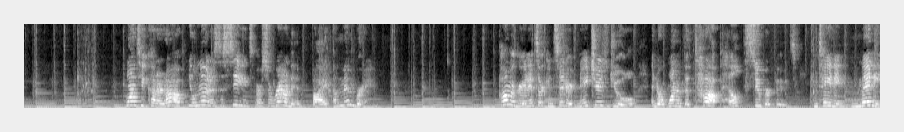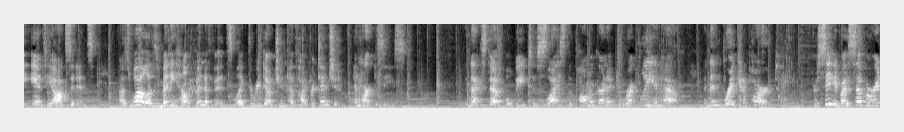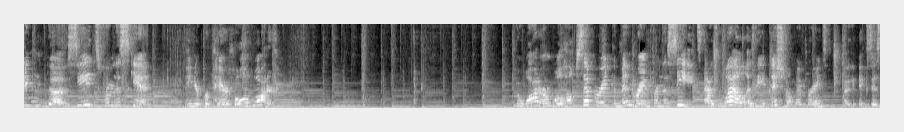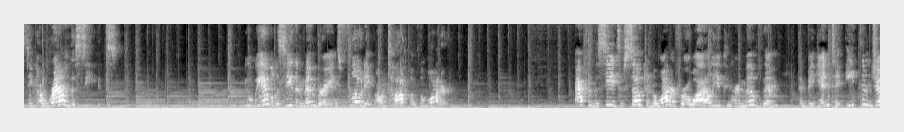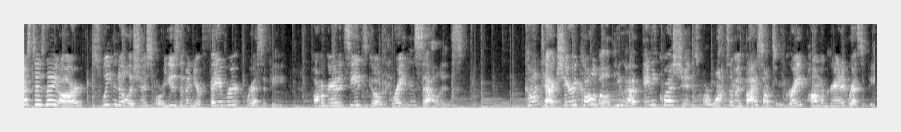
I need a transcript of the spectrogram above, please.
Once you cut it off, you'll notice the seeds are surrounded by a membrane. Pomegranates are considered nature's jewel and are one of the top health superfoods, containing many antioxidants, as well as many health benefits like the reduction of hypertension and heart disease. The next step will be to slice the pomegranate directly in half and then break it apart. Proceed by separating the seeds from the skin in your prepared bowl of water. The water will help separate the membrane from the seeds, as well as the additional membranes existing around the seeds. Be able to see the membranes floating on top of the water. After the seeds have soaked in the water for a while, you can remove them and begin to eat them just as they are, sweet and delicious, or use them in your favorite recipe. Pomegranate seeds go great in salads. Contact Sheri Caldwell if you have any questions or want some advice on some great pomegranate recipes.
